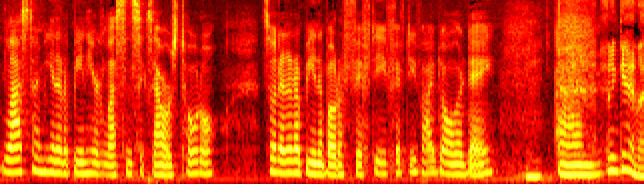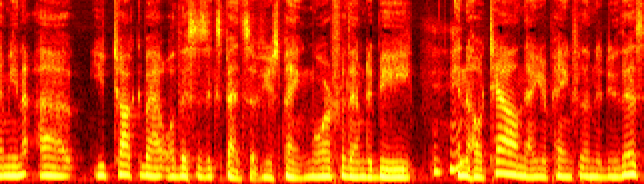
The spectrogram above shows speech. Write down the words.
last time he ended up being here less than six hours total. So it ended up being about a 50 $55 day. And again, I mean, uh, you talk about, well, this is expensive. You're paying more for them to be Mm-hmm. in the hotel. Now you're paying for them to do this.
